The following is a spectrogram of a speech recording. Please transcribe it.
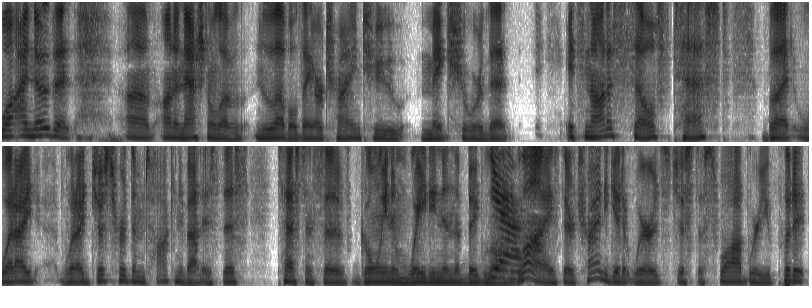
Well, I know that um, on a national level, level, they are trying to make sure that it's not a self test, but what I what I just heard them talking about is this test instead of going and waiting in the big long Yes. lines, they're trying to get it where it's just a swab where you put it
